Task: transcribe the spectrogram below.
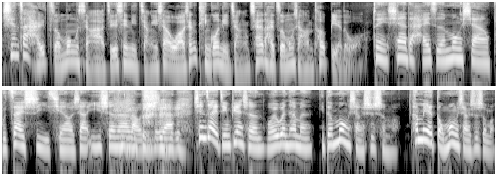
现在孩子的梦想啊，杰先你讲一下，我好像听过你讲，现在的孩子的梦想很特别的哦。对，现在的孩子的梦想不再是以前好像医生啊、老师啊，现在已经变成，我会问他们，你的梦想是什么？他们也懂梦想是什么。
